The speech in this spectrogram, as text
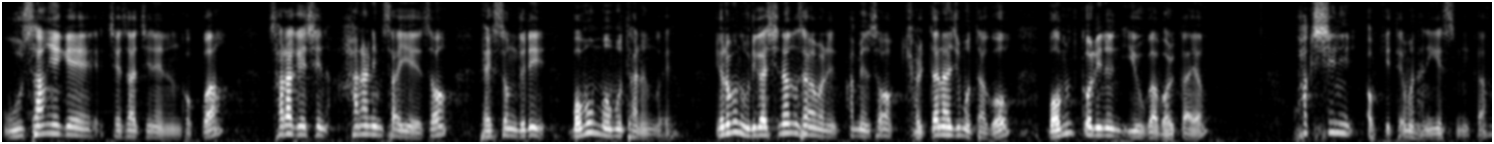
우상에게 제사 지내는 것과 살아계신 하나님 사이에서 백성들이 머뭇머뭇하는 거예요. 여러분 우리가 신앙생활을 하면서 결단하지 못하고 머뭇거리는 이유가 뭘까요? 확신이 없기 때문 아니겠습니까?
